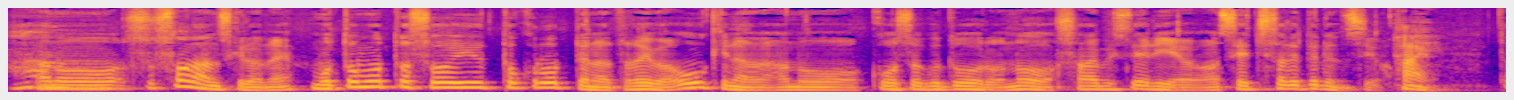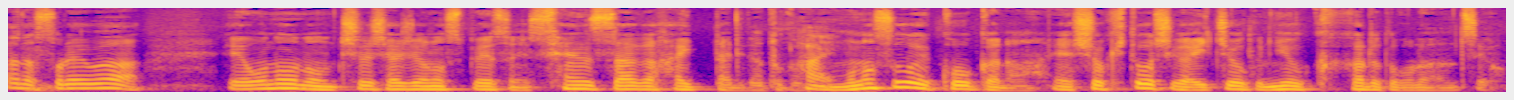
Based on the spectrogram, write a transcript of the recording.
あのそうなんですけどね、もともとそういうところっていうのは、例えば大きなあの高速道路のサービスエリアは設置されてるんですよ。はい、ただそれは、えおのおの駐車場のスペースにセンサーが入ったりだとか、はい、ものすごい高価な、え初期投資が1億、2億かかるところなんですよ。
